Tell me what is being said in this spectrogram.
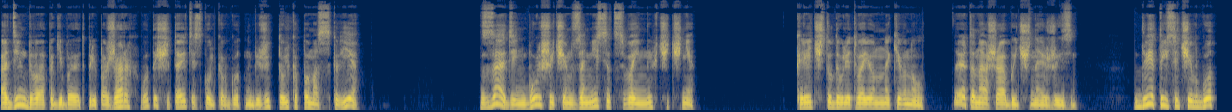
один-два погибают при пожарах, вот и считайте, сколько в год набежит только по Москве. За день больше, чем за месяц войны в Чечне. Кречет удовлетворенно кивнул. Это наша обычная жизнь. Две тысячи в год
